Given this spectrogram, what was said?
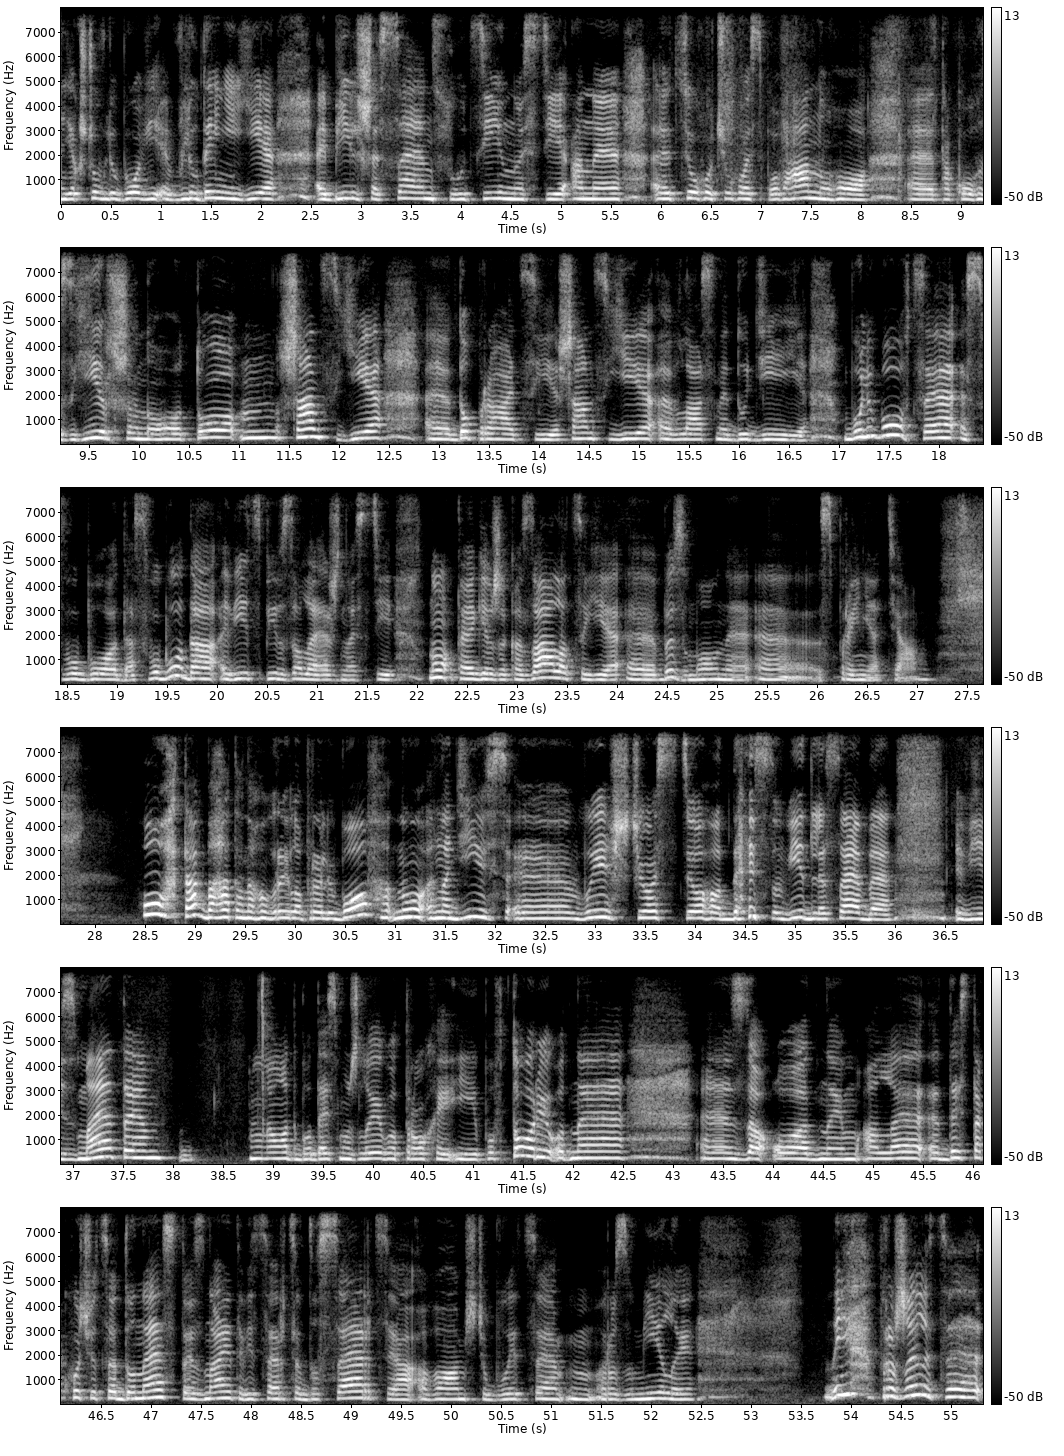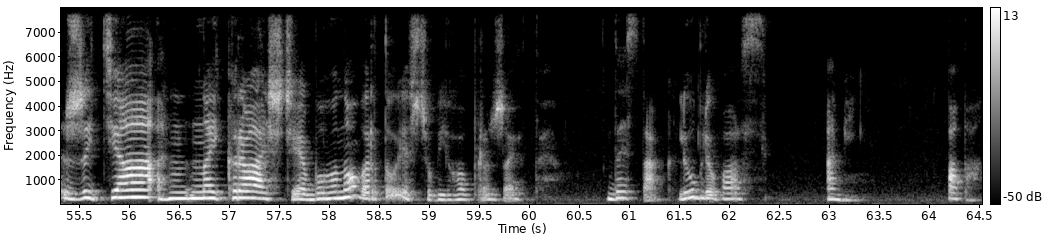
Якщо в любові в людині є е, більше сенсу, цінності, а не е, цього чогось поганого, е, такого згіршеного, то шанс є е, до праці, шанс є е, власне до дії. Бо любов це свобода, свобода від співзалежності. Ну, так як я вже казала, це є е, безумовне е, сприйняття. Ох, так багато наговорила про любов. Ну, надіюсь, е, ви щось з цього десь собі для себе візьмете. От, бо десь, можливо, трохи і повторюю одне е, за одним, але десь так хочу це донести, знаєте, від серця до серця вам, щоб ви це розуміли. І прожили це життя найкраще, бо воно вартує, щоб його прожити. Десь так. Люблю вас. Амінь. Па-па.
